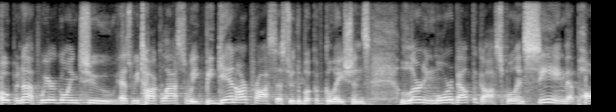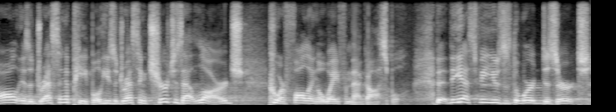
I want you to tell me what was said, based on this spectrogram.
open up, we are going to, as we talked last week, begin our process through the book of Galatians, learning more about the gospel and seeing that Paul is addressing a people, he's addressing churches at large who are falling away from that gospel. The, the ESV uses the word desert,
